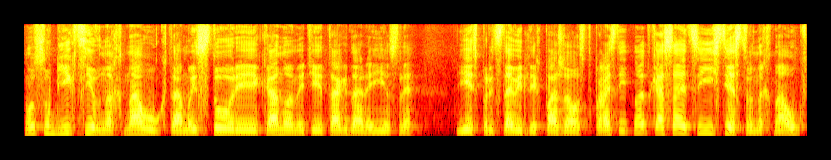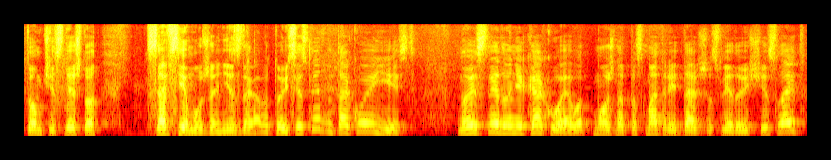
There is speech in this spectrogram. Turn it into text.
ну, субъективных наук, там, истории, экономики и так далее, если есть представители их, пожалуйста, простить, но это касается естественных наук, в том числе, что совсем уже не здраво. То есть исследование такое есть. Но исследование какое? Вот можно посмотреть дальше следующий слайд.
